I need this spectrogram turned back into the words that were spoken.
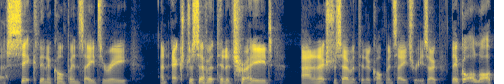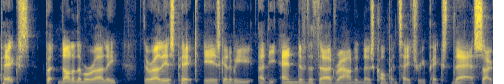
a sixth in a compensatory, an extra seventh in a trade, and an extra seventh in a compensatory. So they've got a lot of picks, but none of them are early. Their earliest pick is going to be at the end of the third round and those compensatory picks there. So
